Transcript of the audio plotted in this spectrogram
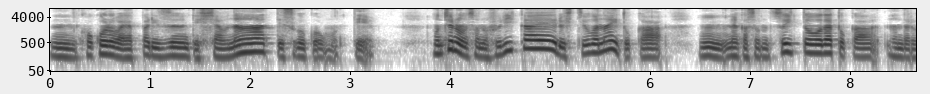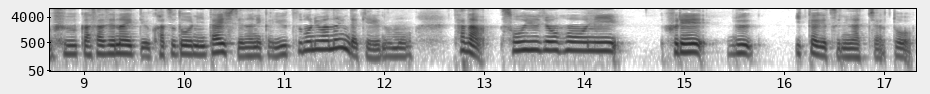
うん、心はやっぱりズーンってしちゃうなーってすごく思ってもちろんその振り返る必要がないとか、うん、なんかその追悼だとかなんだろう風化させないっていう活動に対して何か言うつもりはないんだけれどもただそういう情報に触れる1ヶ月になっちゃうと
